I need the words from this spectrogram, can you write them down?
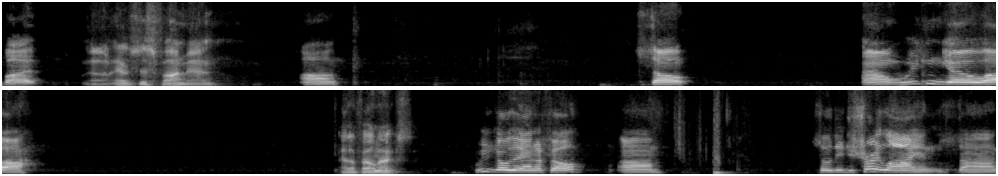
but No, it was just fun, man. uh, so uh, we can go. Uh, NFL next. we can go to the NFL. Um, so the Detroit Lions, uh,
